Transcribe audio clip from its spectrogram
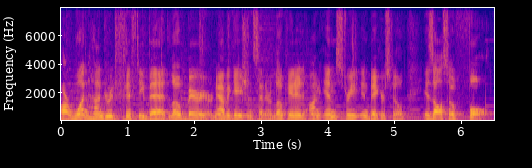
Our 150-bed low barrier navigation center located on M Street in Bakersfield is also full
